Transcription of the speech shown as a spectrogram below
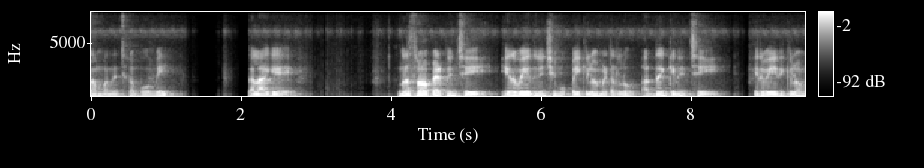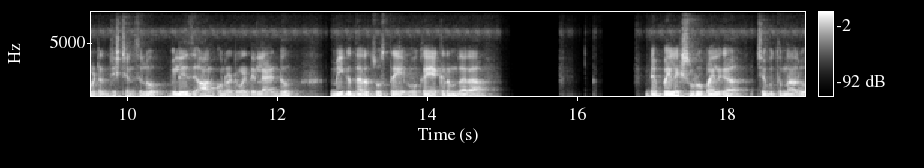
సంబంధించిన భూమి. అలాగే నరసరావుపేట నుంచి ఇరవై ఐదు నుంచి ముప్పై కిలోమీటర్లు అద్దంకి నుంచి ఇరవై ఐదు కిలోమీటర్ డిస్టెన్స్లో విలేజ్ ఆనుకున్నటువంటి ల్యాండ్. మీకు ధర చూస్తే ఒక ఎకరం ధర డెబ్బై లక్షల రూపాయలుగా చెబుతున్నారు.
